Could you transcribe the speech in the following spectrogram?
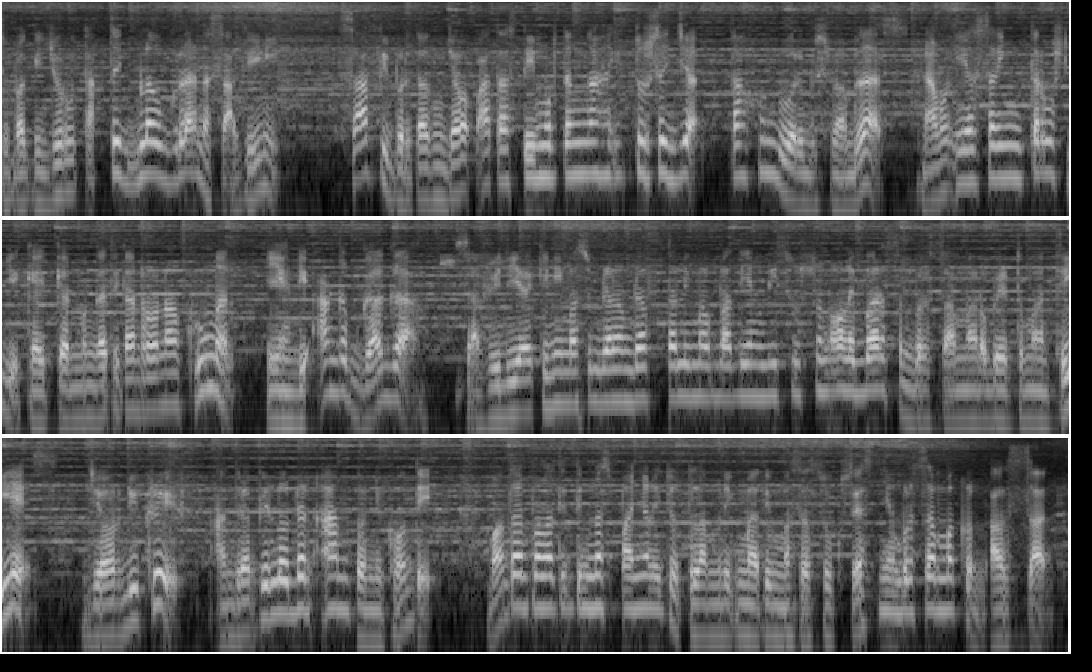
sebagai juru taktik Blaugrana saat ini. Safi bertanggung jawab atas Timur Tengah itu sejak tahun 2019. Namun ia sering terus dikaitkan menggantikan Ronald Koeman yang dianggap gagal. Safi diyakini masuk dalam daftar 5 pelatih yang disusun oleh Barca bersama Roberto Martinez, Jordi Cruyff, Andrea Pirlo, dan Antonio Conte. Mantan pelatih timnas Spanyol itu telah menikmati masa suksesnya bersama klub Al-Sadd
